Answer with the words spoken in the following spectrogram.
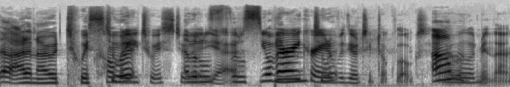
I don't know a twist Comedy to it. twist to A it. little- yeah, little you're very spin to creative it. with your TikTok vlogs. I Um, will admit that.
